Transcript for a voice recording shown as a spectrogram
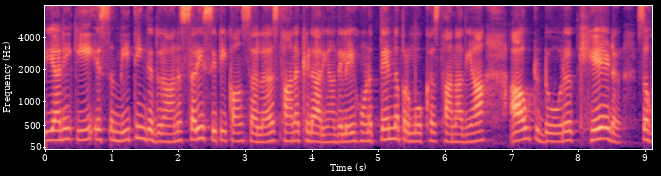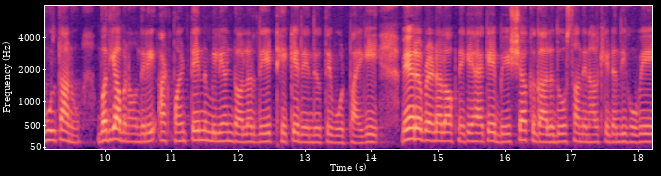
ਯਾਨੀ ਕਿ ਇਸ ਮੀਟਿੰਗ ਦੇ ਦੌਰਾਨ ਸਰੀ ਸਿਟੀ ਕੌਂਸਲ ਸਥਾਨਕ ਖਿਡਾਰੀਆਂ ਦੇ ਲਈ ਹੁਣ ਤਿੰਨ ਪ੍ਰਮੁੱਖ ਸਥਾਨਾਂ ਦੀਆਂ ਆਊਟਡੋਰ ਖੇਡ ਸਹੂਲਤਾਂ ਨੂੰ ਵਧੀਆ ਬਣਾਉਣ ਦੇ ਲਈ 8.3 ਮਿਲੀਅਨ ਡਾਲਰ ਦੇ ਠੇਕੇ ਦੇਣ ਦੇ ਉੱਤੇ ਵੋਟ ਪਾਏਗੀ ਮੇਅਰ ਬ੍ਰੈਂਡਾ ਲੌਕ ਨੇ ਕਿਹਾ ਕਿ ਬੇਸ਼ੱਕ ਗੱਲ ਦੋਸਤਾਂ ਦੇ ਨਾਲ ਖੇਡਣ ਦੀ ਹੋਵੇ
